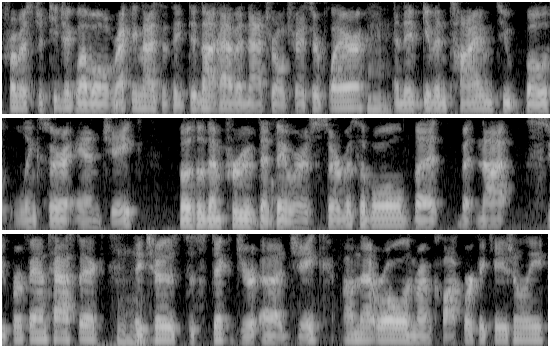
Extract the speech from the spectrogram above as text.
from a strategic level, recognize that they did not have a natural tracer player, Mhm. and they've given time to both LiNkzr and Jake. Both of them proved that they were serviceable, but but not super fantastic. Mhm. They chose to stick uh, Jake on that role and run Clockwork occasionally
